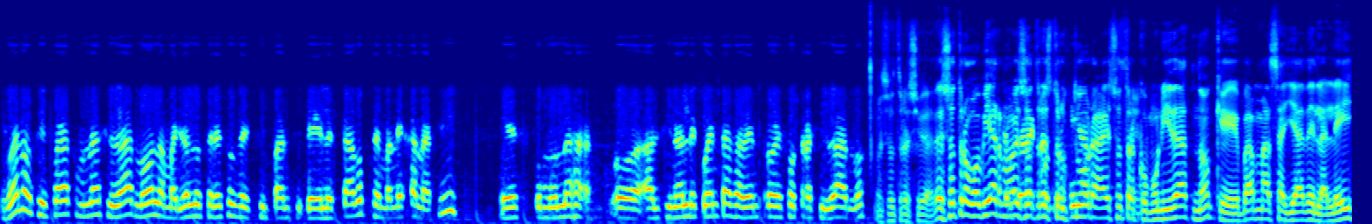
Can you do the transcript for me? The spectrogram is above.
Y bueno, si fuera como una ciudad, ¿no? La mayoría de los cerezos de del Estado se manejan así es como una, al final de cuentas, adentro es otra ciudad, ¿no? Es otra ciudad, es otro gobierno, es otra estructura, es otra comunidad, ¿no? Que va más allá de la ley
